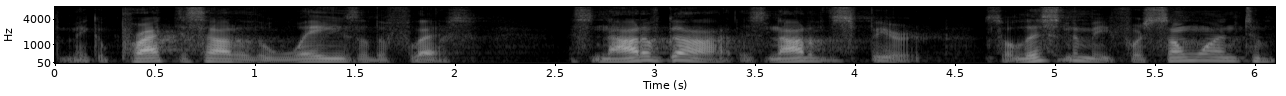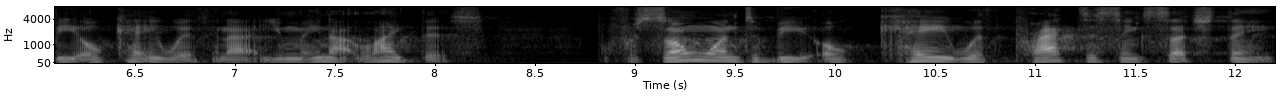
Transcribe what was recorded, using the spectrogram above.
to make a practice out of the ways of the flesh, it's not of God, it's not of the Spirit. So listen to me. For someone to be okay with, and I, you may not like this, but for someone to be okay with practicing such things,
